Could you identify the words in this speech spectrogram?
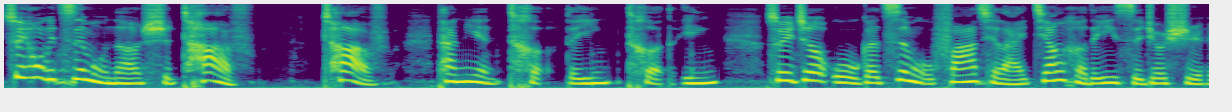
最后一个字母呢是 tough，tough 它念 t 的音 t 的音，所以这五个字母发起来江河的意思就是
